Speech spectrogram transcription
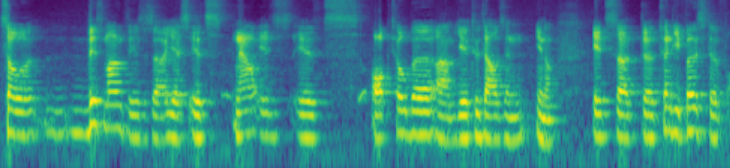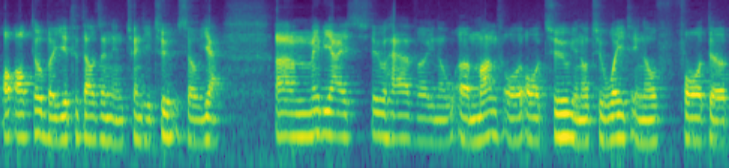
so this month is uh, yes, it's now it's it's October um, year 2000. You know, it's uh, the 21st of October year 2022. So yeah um, maybe I still have uh, you know a month or, or two you know to wait you know for the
